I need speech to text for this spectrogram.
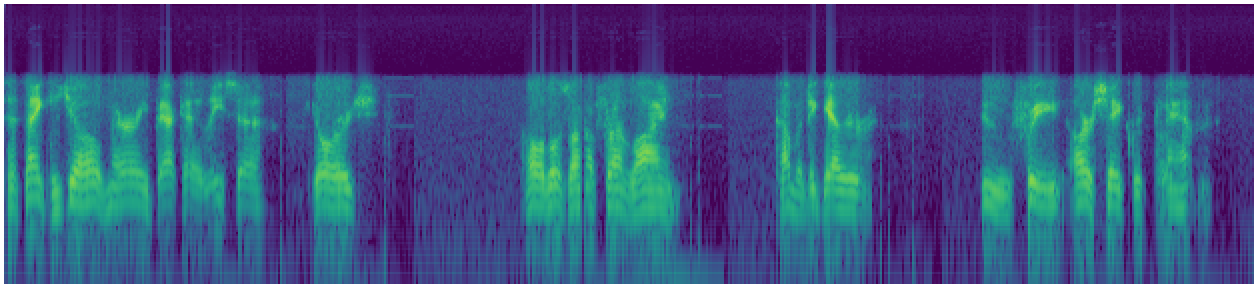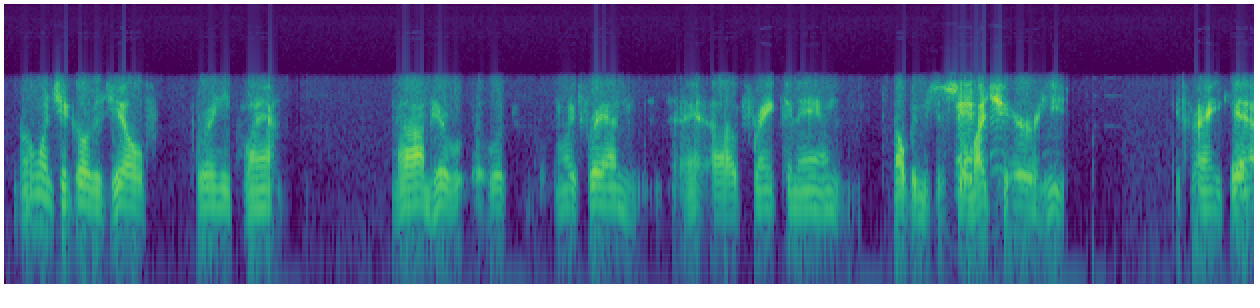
so thank you, Joe, Mary, Becca, Lisa, George, all those on the front line coming together to free our sacred plant. No one should go to jail for any plant. I'm here with my friend uh, Frank Canan, helping us just so much here. He's Frank, yeah,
